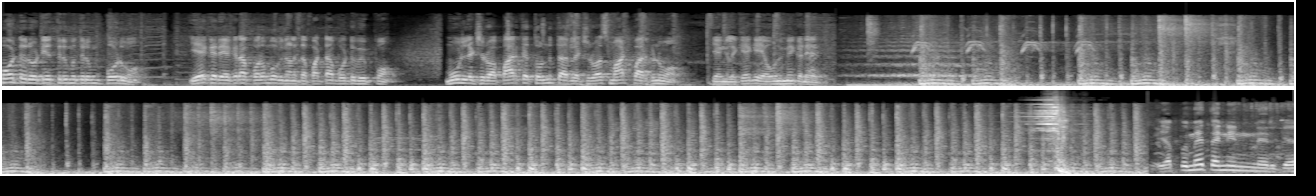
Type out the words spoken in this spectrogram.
போட்ட ரொட்டியை திரும்ப திரும்ப போடுவோம். ஏக்கர் ஏக்கரா புறம்போக்கு நிலத்தை பட்டா போட்டு விற்போம். மூணு லட்ச ரூபா பார்க்க தொண்ணூத்தாறு லட்ச ரூபா ஸ்மார்ட் பார்க்கணுவோம் எங்களை கேட்க எவனுமே கிடையாது. எப்பவுமே தண்ணி நின்று இருக்கு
